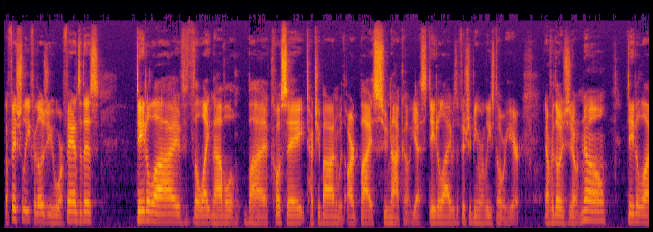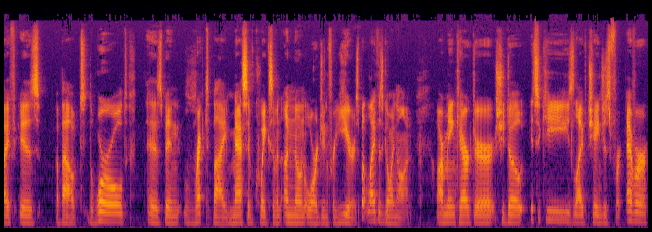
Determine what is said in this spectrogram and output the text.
officially for those of you who are fans of this. Date A Live, the light novel by Kosei Tachiban with art by Tsunako. Yes, Date A Live is officially being released over here. Now, for those who don't know, Date A Live is about the world has been wrecked by massive quakes of an unknown origin for years, but life is going on. Our main character, Shido Itsuka's life changes forever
